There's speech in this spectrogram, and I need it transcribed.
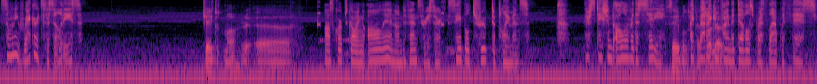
so many records facilities. Şey tutma. re- eee, Oscorp's going all in on defense research. Sable troop deployments. They're stationed all over the city. Sable I bet I can find the Devil's Breath lab with this.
